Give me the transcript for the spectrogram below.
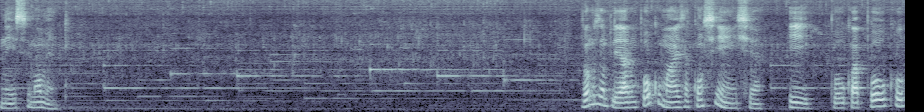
nesse momento. Vamos ampliar um pouco mais a consciência e, pouco a pouco,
